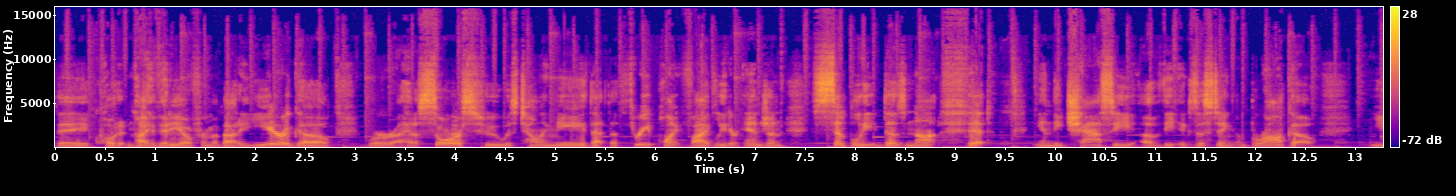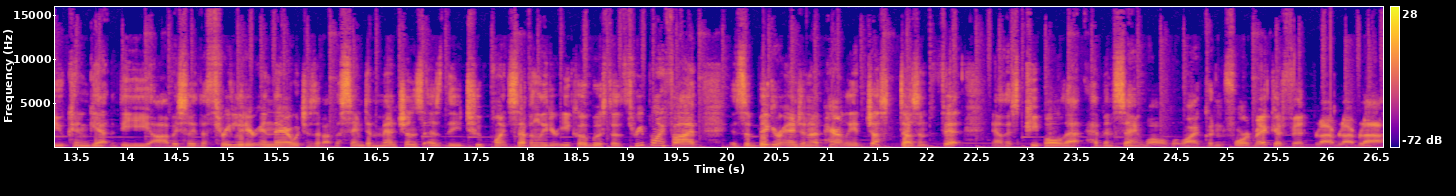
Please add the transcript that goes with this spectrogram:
they quoted my video from about a year ago where I had a source who was telling me that the 3.5 liter engine simply does not fit in the chassis of the existing Bronco you can get the obviously the 3 liter in there which is about the same dimensions as the 2.7 liter EcoBoost. The 3.5 is a bigger engine and apparently it just doesn't fit. Now there's people that have been saying well why couldn't Ford make it fit blah blah blah.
